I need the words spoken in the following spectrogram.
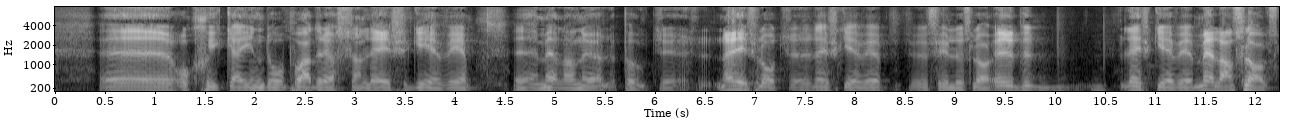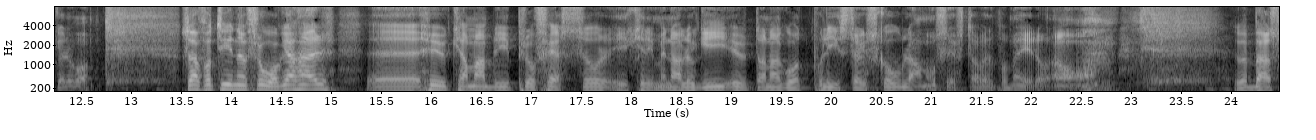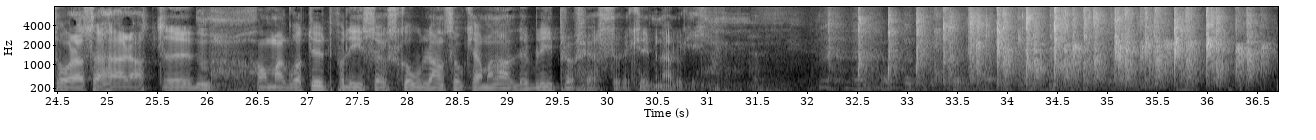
eh, och skicka in då på adressen leifgv eh, mellanöl. Eh, nej, förlåt. Leifgv fylleslag. Leif GV mellanslag ska det vara. Så jag har fått in en fråga här. Eh, hur kan man bli professor i kriminologi utan att ha gått polishögskolan? Hon syftar väl på mig då. Ja. Jag vill bara svara så här att eh, har man gått ut polishögskolan så kan man aldrig bli professor i kriminologi.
